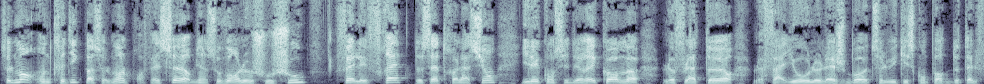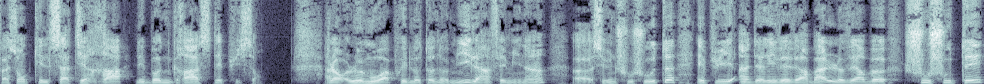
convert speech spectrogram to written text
Seulement, on ne critique pas seulement le professeur. Bien souvent, le chouchou fait les frais de cette relation. Il est considéré comme le flatteur, le faillot, le lèche-botte, celui qui se comporte de telle façon qu'il s'attirera les bonnes grâces des puissants. Alors le mot a pris de l'autonomie, il a un féminin, euh, c'est une chouchoute, et puis un dérivé verbal, le verbe chouchouter,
